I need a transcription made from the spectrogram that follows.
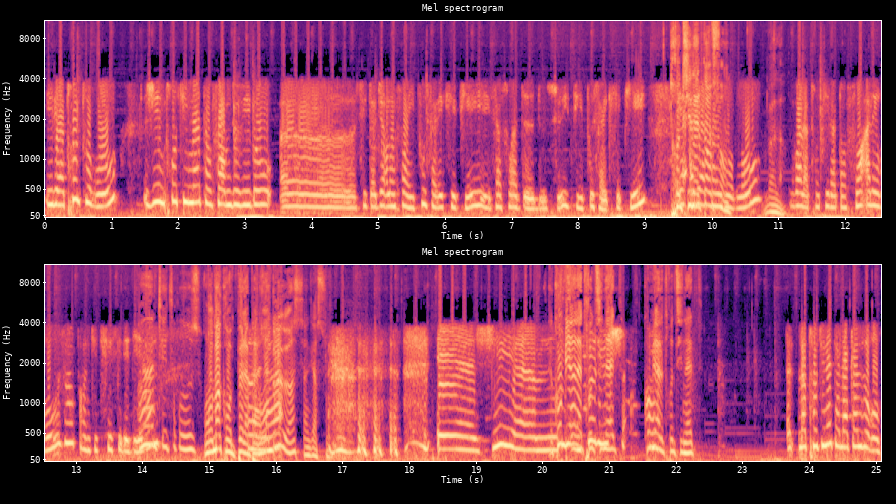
Il est à 30 euros. J'ai une trottinette en forme de vélo, euh, c'est-à-dire l'enfant il pousse avec ses pieds, il s'assoit de- dessus et puis il pousse avec ses pieds. Et Trottinette est à 15 enfant. Voilà. Voilà, trottinette enfant. Elle est rose, pour une petite fille c'est Ah, l'idéal. une petite rose. On remarque qu'on peut la Voilà. en bleu, hein, c'est un garçon. Et euh, j'ai... euh, Combien la trottinette? Combien en- la trottinette? La trottinette, elle est à 15 euros.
